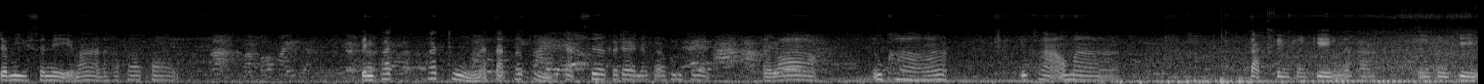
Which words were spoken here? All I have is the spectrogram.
จะมีเสน่ห์มากนะคะ ผ้าฝ้าย เป็นผ้าผ้าถุงนะตัดผ้าถุงตัดเสื้อก็ได้นะคะเพื่อนๆแต่ว่าลูกค้าลูกค้าเอามา ตัดเป็นกางเกงนะคะ เป็นกางเกง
